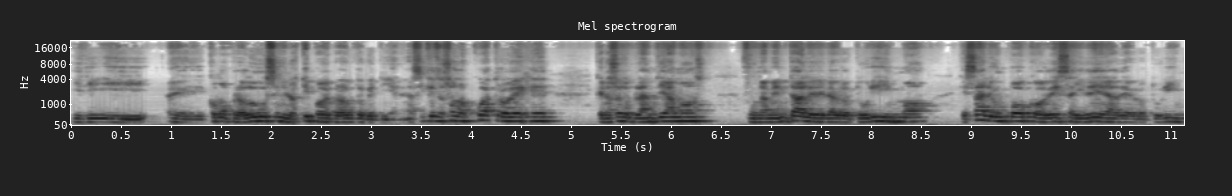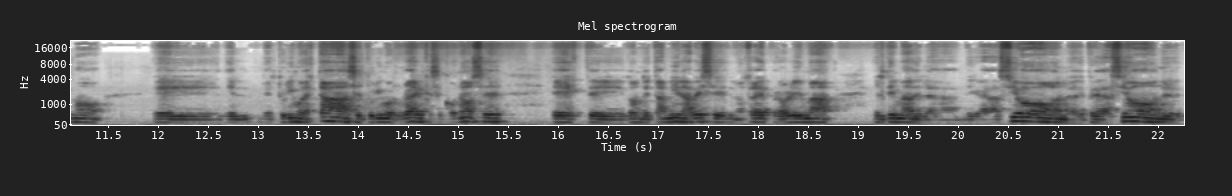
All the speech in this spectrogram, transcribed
y, eh, cómo producen y los tipos de productos que tienen. Así que estos son los cuatro ejes que nosotros planteamos fundamentales del agroturismo, que sale un poco de esa idea de agroturismo, eh, del, del, turismo de estancia, el turismo rural que se conoce, este, donde también a veces nos trae problemas el tema de la degradación, la depredación,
